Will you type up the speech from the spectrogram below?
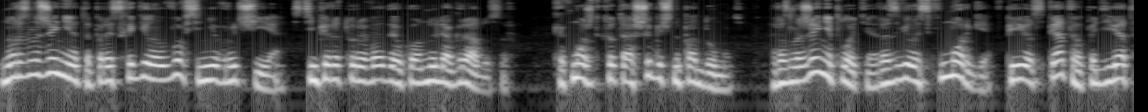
Но разложение это происходило вовсе не в ручье, с температурой воды около нуля градусов, как может кто-то ошибочно подумать. Разложение плоти развилось в морге в период с 5 по 9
